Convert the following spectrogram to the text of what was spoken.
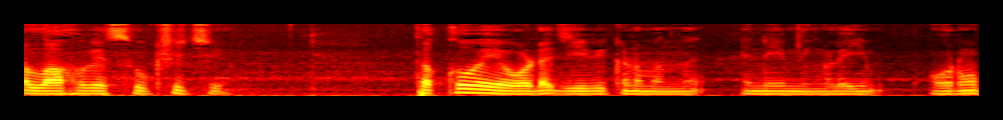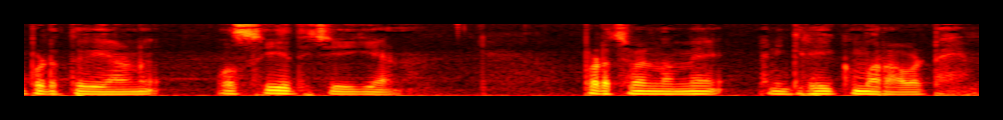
അള്ളാഹുവെ സൂക്ഷിച്ച് തക്കവയോടെ ജീവിക്കണമെന്ന് എന്നെയും നിങ്ങളെയും ഓർമ്മപ്പെടുത്തുകയാണ് വസീയത്ത് ചെയ്യുകയാണ്. പടച്ചവൻ നമ്മെ അനുഗ്രഹിക്കുമാറാവട്ടെ.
